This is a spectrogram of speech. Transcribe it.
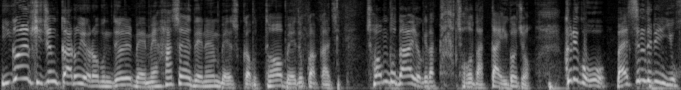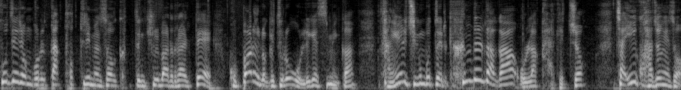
이걸 기준가로 여러분들 매매 하셔야 되는 매수가부터 매도가까지 전부 다 여기다 다 적어놨다 이거죠. 그리고 말씀드린 이 호재 정보를 딱 터트리면서 급등 출발을 할 때 곧바로 이렇게 들어 올리겠습니까? 당연히 지금부터 이렇게 흔들다가 올라가겠죠 자 이 과정에서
